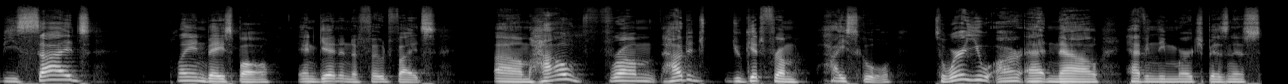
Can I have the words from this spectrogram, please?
besides playing baseball and getting into food fights, um, how from how did you get from high school to where you are at now, having the merch business,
